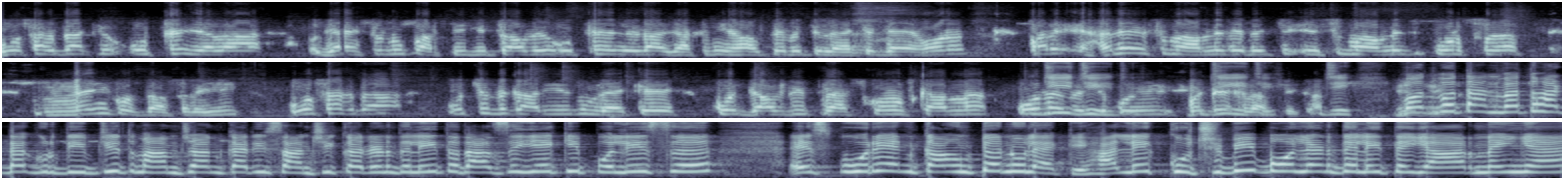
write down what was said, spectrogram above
ਹੋ ਸਕਦਾ ਕਿ ਉੱਥੇ ਜਿਹੜਾ ਗੈਂਗਸਟਰ ਨੂੰ ਭਰਤੀ ਕੀਤਾ ਹੋਵੇ ਉੱਥੇ ਜਿਹੜਾ ਜ਼ਖਮੀ ਹਾਲਤ ਦੇ ਵਿੱਚ ਲੈ ਕੇ ਗਏ ਹੋਣ। ਪਰ ਹਲੇ ਇਸ ਮਾਮਲੇ ਦੇ ਵਿੱਚ ਇਸ ਮਾਮਲੇ 'ਚ ਪੁਲਿਸ ਨਹੀਂ ਕੁਝ ਦੱਸ ਰਹੀ। ਹੋ ਸਕਦਾ ਉੱਚ ਅਧਿਕਾਰੀ ਨੂੰ ਲੈ ਕੇ ਕੋਈ ਜਲਦੀ ਪ੍ਰੈਸ ਕਾਨਫਰੰਸ ਕਰਨ ਉਹਦੇ ਵਿੱਚ ਕੋਈ ਵੱਡੀ ਖਲਾਸੀ ਕਰਨ ਜੀ। ਬਹੁਤ ਬਹੁਤ ਧੰਨਵਾਦ ਤੁਹਾਡਾ ਗੁਰਦੀਪ ਜੀ ਤਮਾਮ ਜਾਣਕਾਰੀ ਸਾਂਝੀ ਕਰਨ ਦੇ ਲਈ। ਤਾਂ ਦੱਸ ਦਈਏ ਕਿ ਪੁਲਿਸ ਇਸ ਪੂਰੇ ਐਨਕਾਊਂਟਰ ਨੂੰ ਲੈ ਕੇ ਹਾਲੇ ਕੁਝ ਵੀ ਬੋਲਣ ਦੇ ਲਈ ਤਿਆਰ ਨਹੀਂ ਹੈ।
